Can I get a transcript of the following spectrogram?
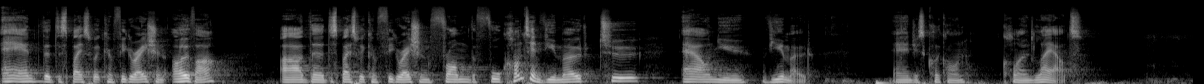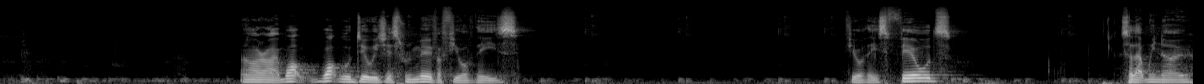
and the display suite configuration over uh, the display suite configuration from the full content view mode to our new view mode. And just click on clone layout. All right, what, what we'll do is just remove a few of these few of these fields so that we know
